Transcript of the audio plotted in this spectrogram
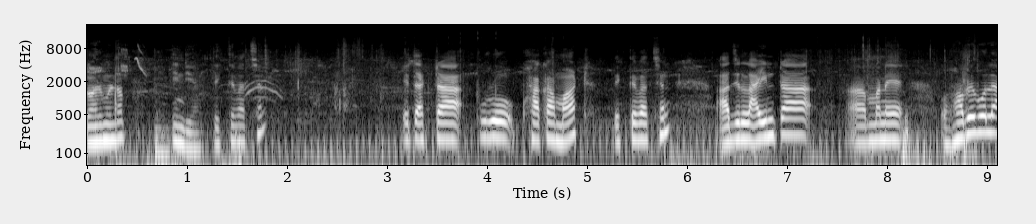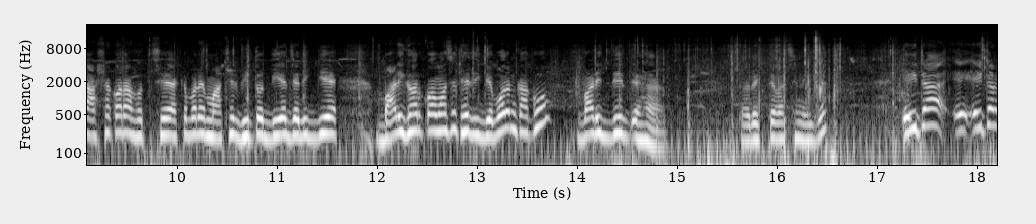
government of India. দেখতে পাচ্ছেন? এটা একটা পুরো ফাঁকা মাঠ দেখতে পাচ্ছেন। আজ লাইনটা মানে হবে বলে আশা করা হচ্ছে। একেবারে মাঠের ভিতর দিয়ে যেদিক দিয়ে বাড়িঘর কম আছে সেদিক দিয়ে। বলেন কাকু বাড়ির দিক হ্যাঁ। তো দেখতে পাচ্ছেন এই যে। এইটা এইটার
